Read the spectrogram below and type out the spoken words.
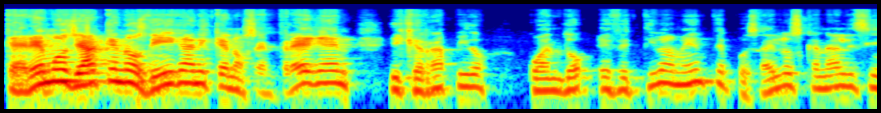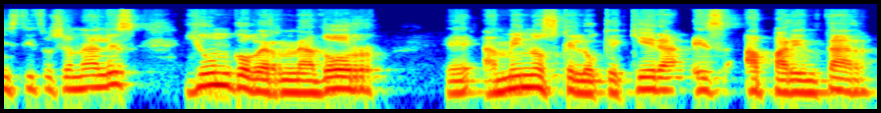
queremos ya que nos digan y que nos entreguen y que rápido, cuando efectivamente pues hay los canales institucionales y un gobernador, eh, a menos que lo que quiera es aparentar,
